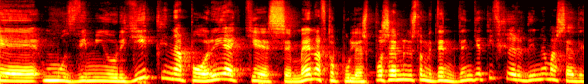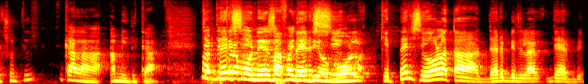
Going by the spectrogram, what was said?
Και μου δημιουργεί την απορία και σε μένα αυτό που λες, πώς έμεινε στο 0-0, γιατί η Φιωρεντίνα μας έδειξε ότι είναι καλά αμυντικά. και από την πέρσι- Κρεμονέζε μα έφαγε δύο πέρσι- γκολ. μα- Και πέρσι όλα τα ντέρμπι, δηλαδή, ντέρμπι,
